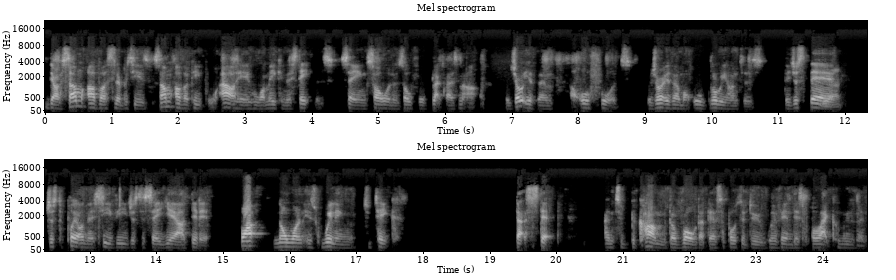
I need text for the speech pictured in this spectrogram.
there are some other celebrities, some other people out here who are making the statements saying so on and so forth, Black Lives Matter. Majority of them are all frauds. Majority of them are all glory hunters. They're just there yeah. just to put it on their CV, just to say, yeah, I did it. But no one is willing to take that step and to become the role that they're supposed to do within this black movement.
